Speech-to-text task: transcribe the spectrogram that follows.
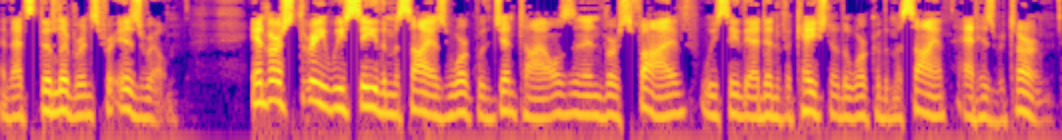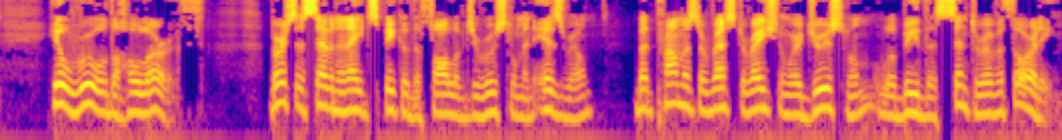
and that's deliverance for Israel. In verse 3, we see the Messiah's work with Gentiles, and in verse 5, we see the identification of the work of the Messiah at his return. He'll rule the whole earth. Verses 7 and 8 speak of the fall of Jerusalem and Israel, but promise a restoration where Jerusalem will be the center of authority.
